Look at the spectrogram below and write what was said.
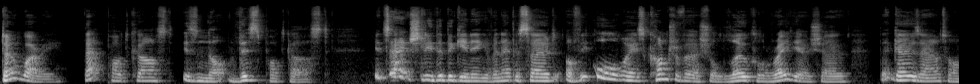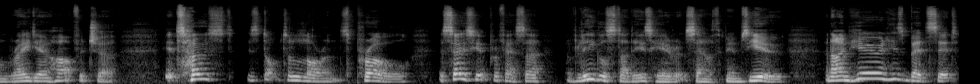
Don't worry, that podcast is not this podcast. It's actually the beginning of an episode of the always controversial local radio show that goes out on Radio Hertfordshire. Its host is Dr. Lawrence Prohl, Associate Professor of Legal Studies here at South Mimms U, and I'm here in his bedsit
